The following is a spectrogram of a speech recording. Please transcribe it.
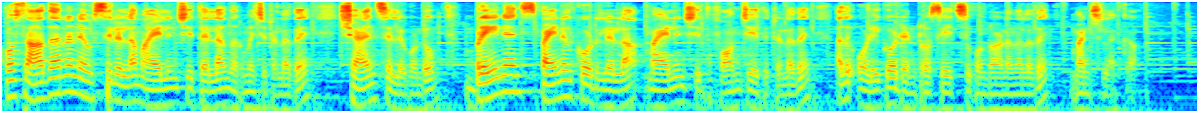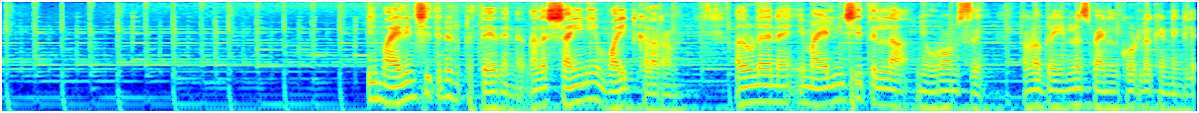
അപ്പോൾ സാധാരണ നെവ്സിലുള്ള മൈലിൻ ഷീത്ത് എല്ലാം നിർമ്മിച്ചിട്ടുള്ളത് ഷാൻ സെല്ല് കൊണ്ടും ബ്രെയിൻ ആൻഡ് സ്പൈനൽ കോഡിലുള്ള മൈലിൻ ഷീത്ത് ഫോം ചെയ്തിട്ടുള്ളത് അത് ഒളിഗോ ഡെൻഡ്രോസൈറ്റ്സ് കൊണ്ടുമാണെന്നുള്ളത് മനസ്സിലാക്കുക. ഈ മൈലിൻ ഷീത്തിന്റെ ഒരു പ്രത്യേകത ഉണ്ട്. നല്ല ഷൈനി വൈറ്റ് കളറാണ് അതുകൊണ്ട് തന്നെ ഈ മൈലിൻ ഷീത്തുള്ള ന്യൂറോൺസ് നമ്മളെ ബ്രെയിനിലും സ്പൈനൽ കോഡിലൊക്കെ ഉണ്ടെങ്കിൽ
